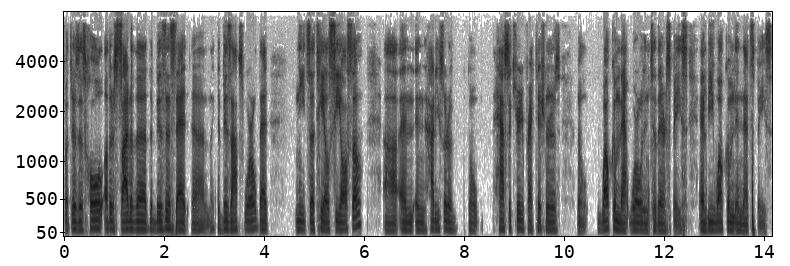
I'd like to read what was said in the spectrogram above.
but there's this whole other side of the the business that uh, like the biz ops world that needs a TLC also, uh, and and how do you sort of you know have security practitioners you know welcome that world into their space and be welcomed in that space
